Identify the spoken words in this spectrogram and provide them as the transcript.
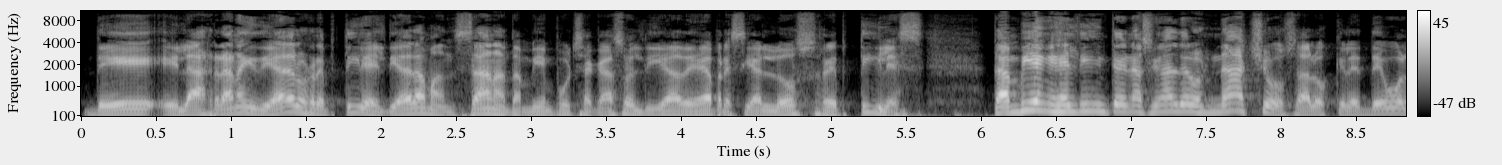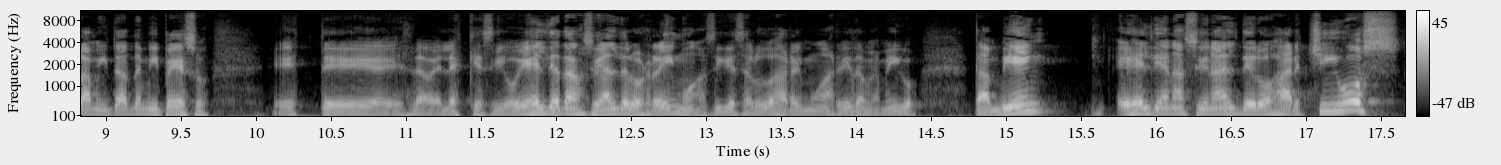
de eh, la rana y día de los reptiles, el día de la manzana también, por si acaso, el día de apreciar los reptiles. También es el Día Internacional de los Nachos, a los que les debo la mitad de mi peso. Este, la verdad es que sí. Hoy es el Día Nacional de los Raymond, así que saludos a Raymond Arrieta, mi amigo. También es el Día Nacional de los Archivos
